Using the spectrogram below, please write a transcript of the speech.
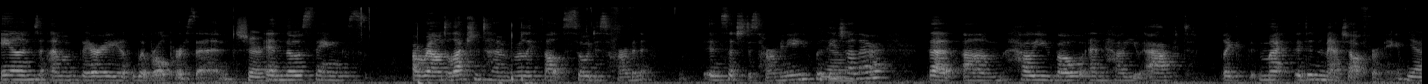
And I'm a very liberal person, Sure. and those things around election time really felt so disharmony, in such disharmony with each other, that um, how you vote and how you act, like my, it didn't match up for me yeah.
